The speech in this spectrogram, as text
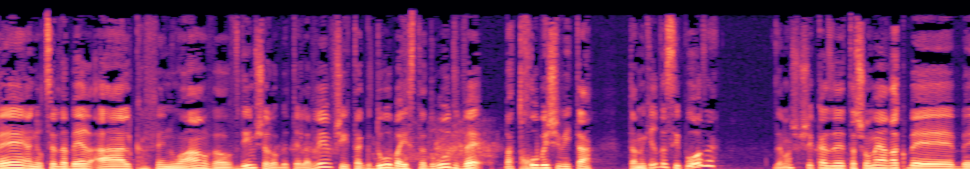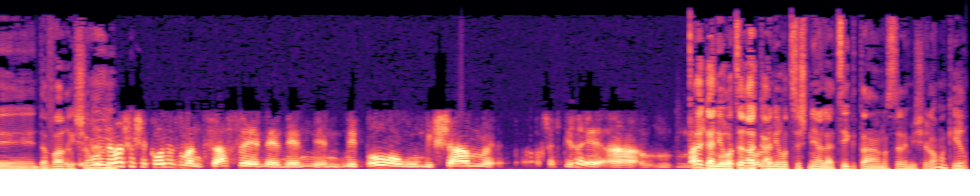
ואני רוצה לדבר על קפה נוער והעובדים שלו בתל אביב, שהתאגדו בהסתדרות ופתחו בשביתה. אתה מכיר את הסיפור הזה? זה משהו שכזה, אתה שומע רק בדבר ראשון. זה משהו שכל הזמן צף אה, מפה ומשם. עכשיו תראה, רגע, אני רוצה רק, אני רוצה שנייה להציג את הנושא למי שלא מכיר.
